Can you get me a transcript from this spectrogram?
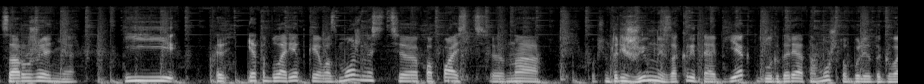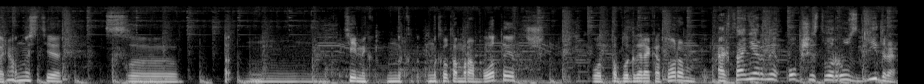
сооружения. И это была редкая возможность э, попасть э, на, в общем-то, режимный закрытый объект благодаря тому, что были договоренности с теми, на кто там работает, вот благодаря которым... Акционерное общество Русгидро.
